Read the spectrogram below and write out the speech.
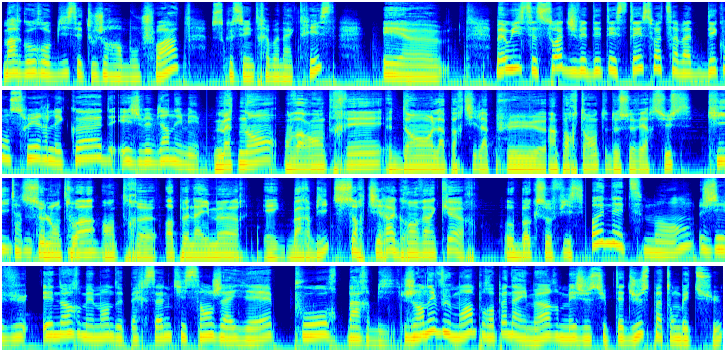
Margot Robbie c'est toujours un bon choix parce que c'est une très bonne actrice. Et euh, bah oui, c'est soit je vais détester, soit ça va déconstruire les codes et je vais bien aimer. Maintenant, on va rentrer dans la partie la plus importante de ce versus. Qui, selon toi, entre Oppenheimer et Barbie, sortira grand vainqueur au box-office? Honnêtement, j'ai vu énormément de personnes qui s'enjaillaient pour Barbie. J'en ai vu moins pour Oppenheimer, mais je suis peut-être juste pas tombée dessus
